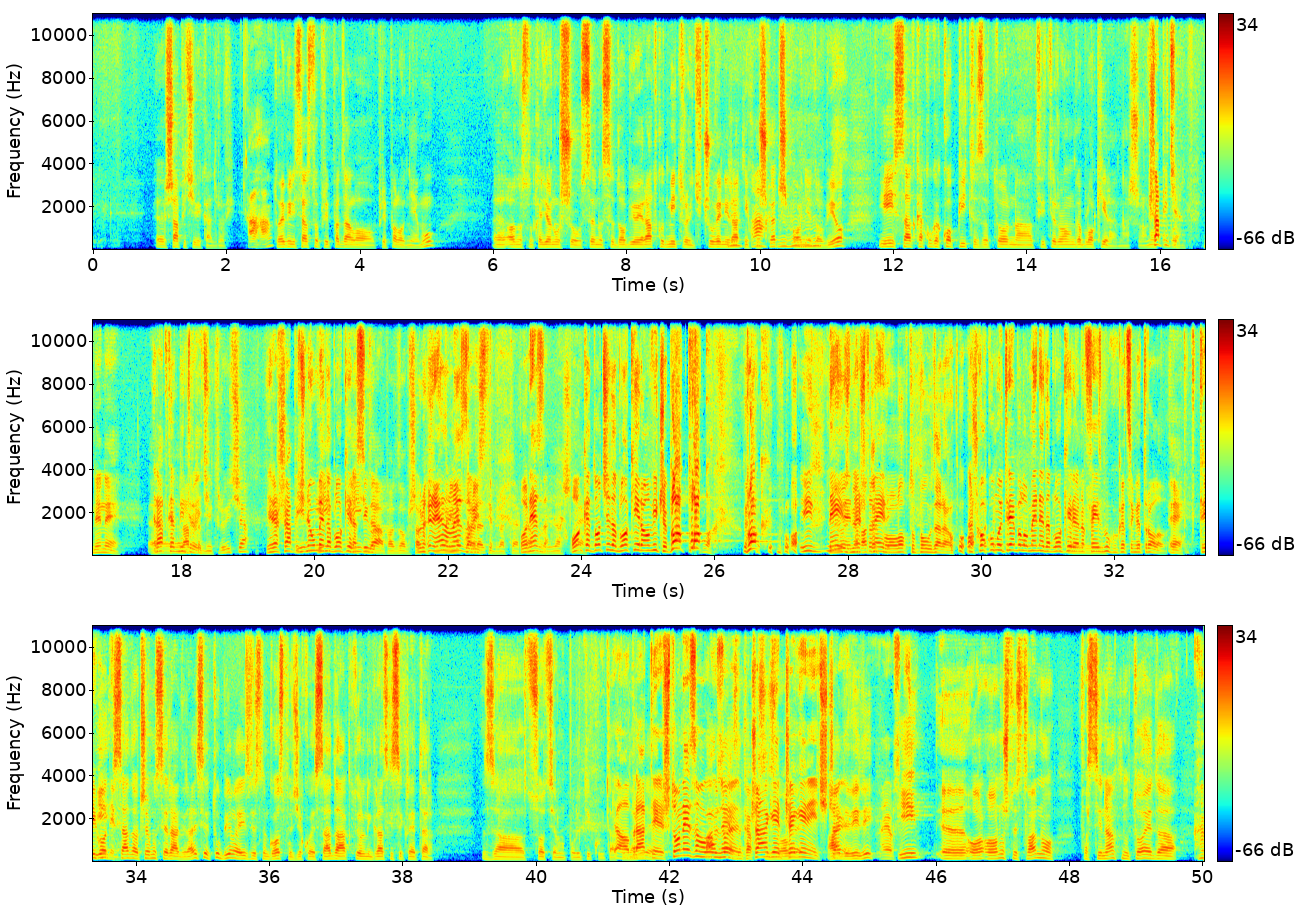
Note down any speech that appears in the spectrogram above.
e, Šapićevi kadrovi. Aha. To je ministarstvo pripadalo, pripalo njemu. E, odnosno, kad je on ušao u SNS, dobio je Ratko Dmitrović, čuveni ratni a, huškač. On je dobio. I sad, kako ga ko pita za to na Twitteru, on ga blokira. Znaš, ono, Šapića? Ne, ne. E, Ratka Dmitrovića. Ratka Dmitrovića. Jer Šapić I- ne ume i- da blokira, i- sigurno. Da, pa dobro, Šapić ne, ne, ne, zna, koristi, brate. On ne zna. znaš, On kad doće da blokira, on viče blok, blok, blok. I ne ide, nešto ne ide. loptu pa udara. Znaš koliko mu je trebalo mene da blokira na Facebooku kad sam ga trolao? E, Tri godine. I sada o čemu se radi? Radi se, tu bila je izvesna gospođa koja je sada aktuelni gradski sekretar za socijalnu politiku i tako Jao, dalje. brate, što ne znam Pa kako ne zove? Čage. Čegenić. Čage... Ajde, vidi. Evo. I e, ono što je stvarno fascinantno, to je da e,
